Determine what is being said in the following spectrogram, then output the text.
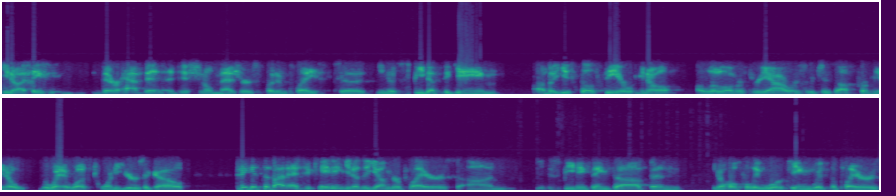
you know I think there have been additional measures put in place to you know speed up the game, uh, but you still see you know a little over three hours, which is up from you know the way it was 20 years ago. I think it's about educating, you know, the younger players on speeding things up and, you know, hopefully working with the Players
